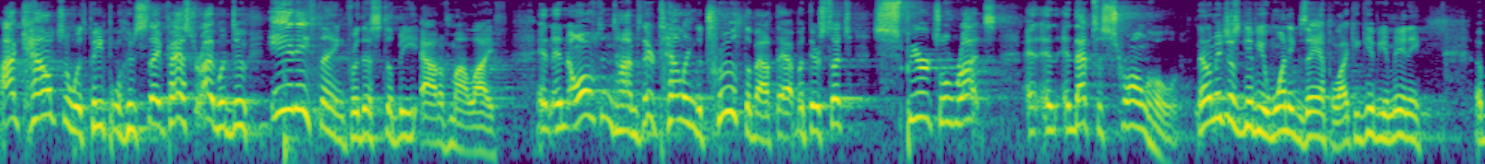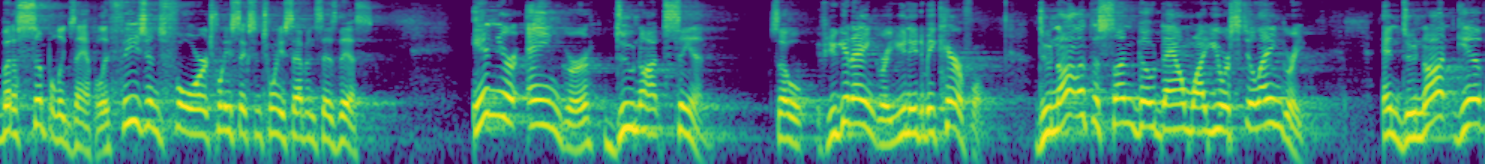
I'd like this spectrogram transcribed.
I counsel with people who say, Pastor, I would do anything for this to be out of my life. And, and oftentimes they're telling the truth about that, but there's such spiritual ruts, and, and, and that's a stronghold. Now, let me just give you one example. I could give you many, but a simple example. Ephesians 4 26 and 27 says this In your anger, do not sin. So if you get angry, you need to be careful. Do not let the sun go down while you are still angry, and do not give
